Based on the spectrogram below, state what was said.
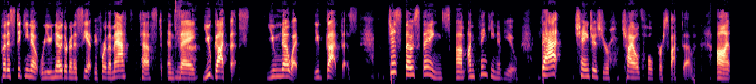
put a sticky note where you know they're going to see it before the math test and say, "You got this. You know it. You got this." Just those things. Um, I'm thinking of you. That changes your child's whole perspective on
